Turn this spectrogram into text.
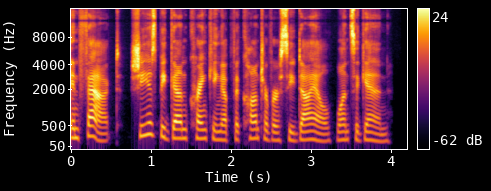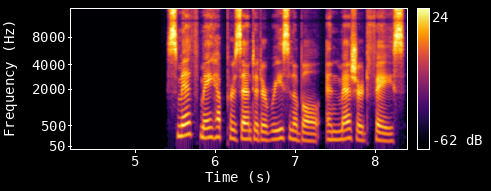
In fact, she has begun cranking up the controversy dial once again. Smith may have presented a reasonable and measured face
